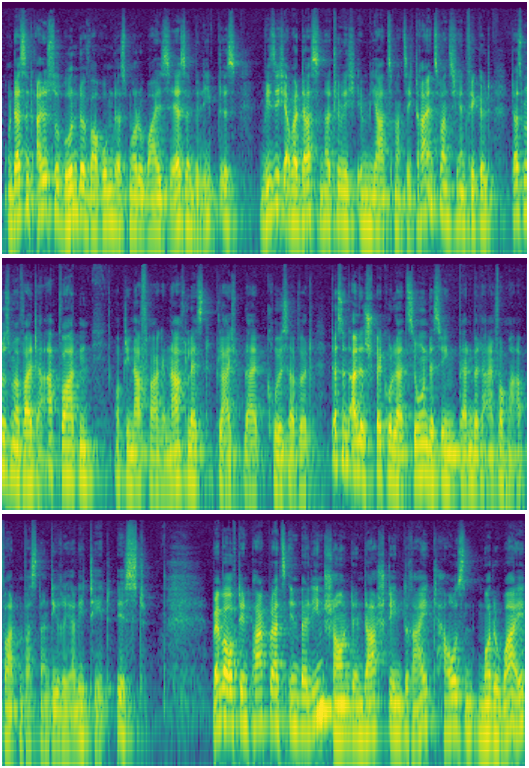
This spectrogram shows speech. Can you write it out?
Und das sind alles so Gründe, warum das Model Y sehr, sehr beliebt ist. Wie sich aber das natürlich im Jahr 2023 entwickelt, das müssen wir weiter abwarten. Ob die Nachfrage nachlässt, gleich bleibt, größer wird. Das sind alles Spekulationen, deswegen werden wir da einfach mal abwarten, was dann die Realität ist. Wenn wir auf den Parkplatz in Berlin schauen, denn da stehen 3000 Model Y,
